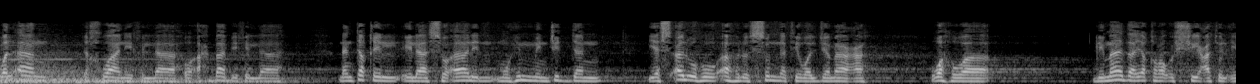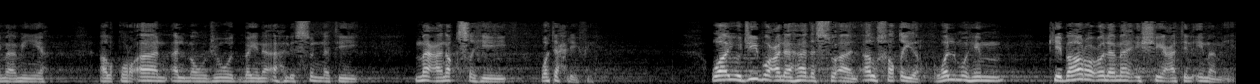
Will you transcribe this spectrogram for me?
والآن إخواني في الله وأحبابي في الله ننتقل إلى سؤال مهم جدا يسأله أهل السنة والجماعة وهو لماذا يقرأ الشيعة الإمامية؟ القرآن الموجود بين أهل السنة مع نقصه وتحريفه. ويجيب على هذا السؤال الخطير والمهم كبار علماء الشيعة الإمامية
